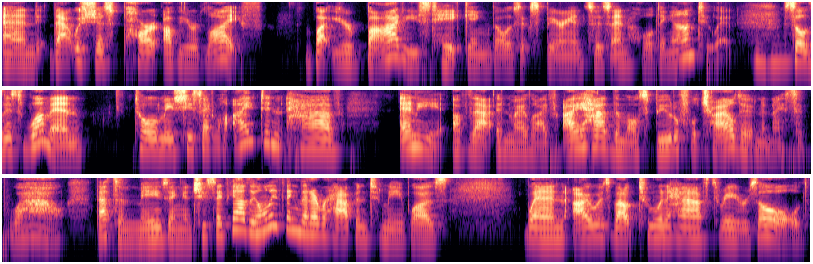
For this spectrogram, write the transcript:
and that was just part of your life. But your body's taking those experiences and holding on to it. Mm-hmm. So this woman told me, she said, Well, I didn't have any of that in my life. I had the most beautiful childhood. And I said, wow, that's amazing. And she said, yeah, the only thing that ever happened to me was when I was about two and a half, three years old,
